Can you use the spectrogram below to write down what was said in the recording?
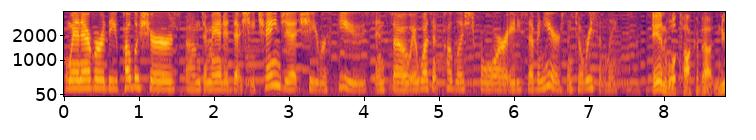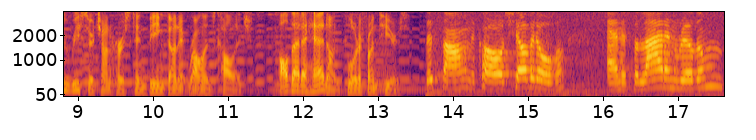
Whenever the publishers um, demanded that she change it, she refused, and so it wasn't published for 87 years until recently. And we'll talk about new research on Hurston being done at Rollins College. All that ahead on Florida Frontiers. This song is called Shove It Over, and it's a Latin rhythm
